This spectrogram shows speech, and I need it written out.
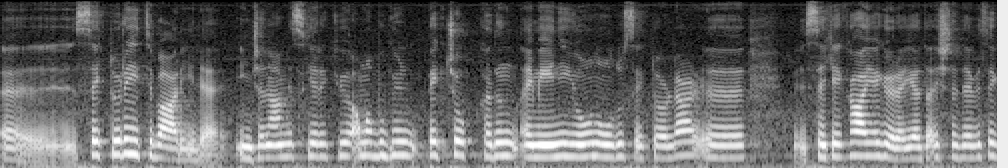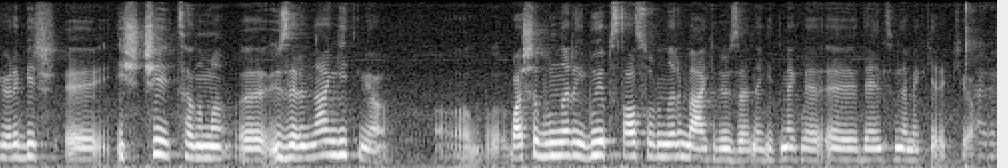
E, sektörü itibariyle incelenmesi gerekiyor ama bugün pek çok kadın emeğinin yoğun olduğu sektörler e, SGK'ya göre ya da işte devlete göre bir e, işçi tanımı e, üzerinden gitmiyor. E, Başta bunların, bu yapısal sorunların belki de üzerine gitmek ve e, denetimlemek gerekiyor. Evet.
